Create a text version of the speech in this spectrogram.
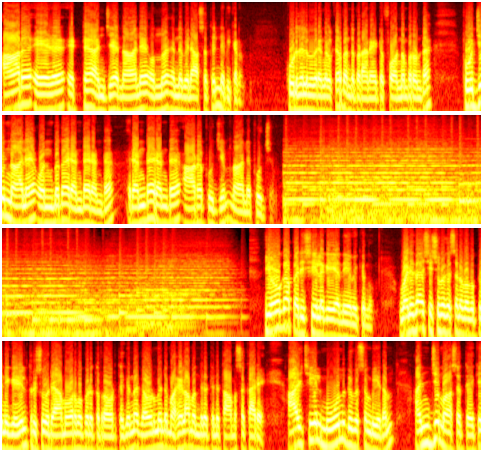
ആറ് ഏഴ് എട്ട് അഞ്ച് നാല് ഒന്ന് എന്ന വിലാസത്തിൽ ലഭിക്കണം. കൂടുതൽ വിവരങ്ങൾക്ക് ബന്ധപ്പെടാനായിട്ട് ഫോൺ നമ്പറുണ്ട്. പൂജ്യം നാല് ഒൻപത് രണ്ട് രണ്ട് രണ്ട് രണ്ട് ആറ് പൂജ്യം നാല് പൂജ്യം. യോഗ പരിശീലകയെ നിയമിക്കുന്നു. വനിതാ ശിശുവികസന വകുപ്പിന് കീഴിൽ തൃശൂർ രാമവർമ്മപുരത്ത് പ്രവർത്തിക്കുന്ന ഗവൺമെന്റ് മഹിളാ മന്ദിരത്തിലെ താമസക്കാരെ ആഴ്ചയിൽ മൂന്ന് ദിവസം വീതം അഞ്ച് മാസത്തേക്ക്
